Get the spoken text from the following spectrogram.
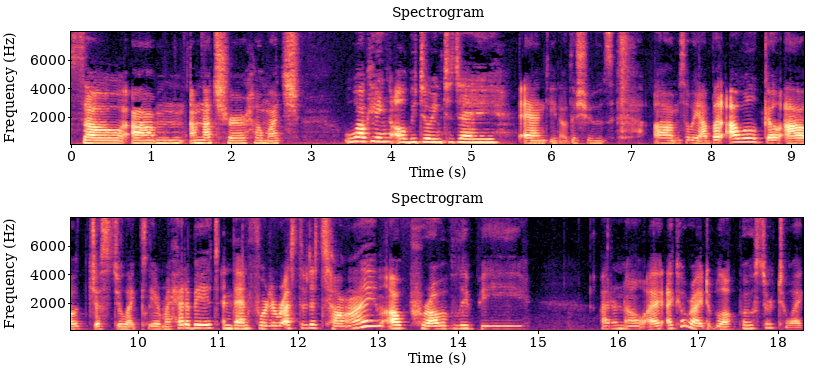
So um, I'm not sure how much walking I'll be doing today and you know the shoes. Um, so yeah but I will go out just to like clear my head a bit. And then for the rest of the time I'll probably be I don't know. I, I could write a blog post or two I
